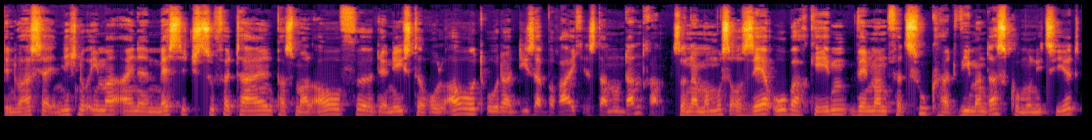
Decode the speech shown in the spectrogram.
Denn du hast ja nicht nur immer eine Message zu verteilen, pass mal auf, äh, der nächste Rollout oder dieser Bereich ist dann und dann dran, sondern man muss auch sehr Obacht geben, wenn man Verzug hat, wie man das kommuniziert,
